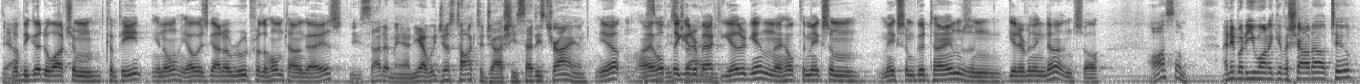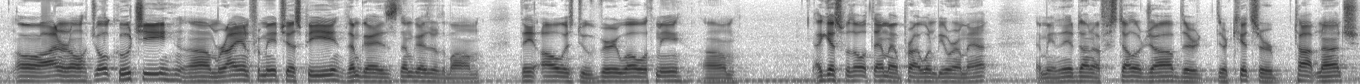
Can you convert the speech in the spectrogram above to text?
Yeah. It'll be good to watch them compete. You know, you always got to root for the hometown guys. You said it, man. Yeah, we just talked to Josh. He said he's trying. Yep. I hope he's they get her back together again, and I hope they make some make some good times and get everything done. So. Awesome. Anybody you want to give a shout out to? Oh, I don't know. Joe Cucci, um, Ryan from HSP. Them guys, them guys are the bomb. They always do very well with me. Um, I guess without them, I probably wouldn't be where I'm at. I mean, they've done a stellar job. Their their kits are top notch.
